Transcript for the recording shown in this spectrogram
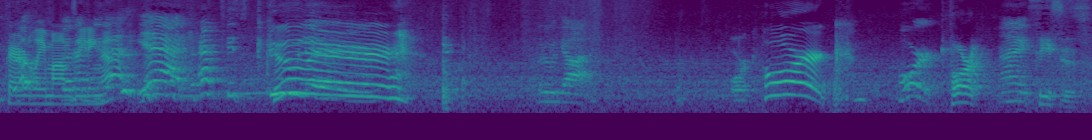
Apparently, mom's eating that. Yeah, that is Cooler. What do we got? Pork. Pork. Pork. Pork Nice. pieces.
